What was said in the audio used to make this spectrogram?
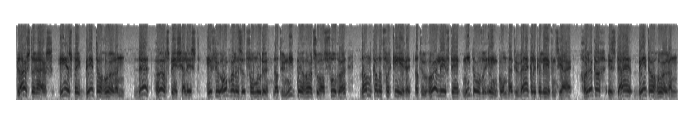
Luisteraars, hier spreekt Beter Horen, de hoorspecialist. Heeft u ook wel eens het vermoeden dat u niet meer hoort zoals vroeger? Dan kan het verkeren dat uw hoorleeftijd niet overeenkomt met uw werkelijke levensjaar. Gelukkig is daar Beter Horen.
